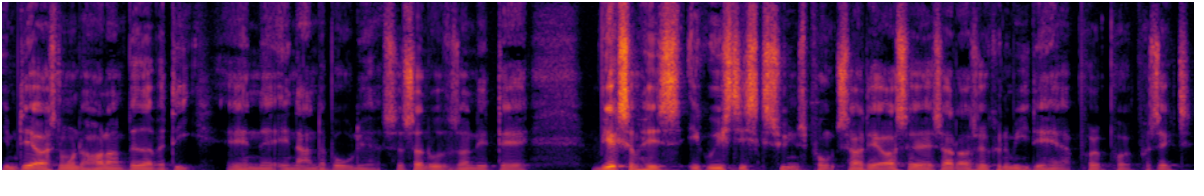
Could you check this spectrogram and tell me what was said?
jamen det er også nogen, der holder en bedre værdi end, øh, end andre boliger. Så sådan ud fra sådan et... Øh, virksomhedsegoistisk synspunkt, så er, det også, så er der også økonomi det her på, på, på sigt.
